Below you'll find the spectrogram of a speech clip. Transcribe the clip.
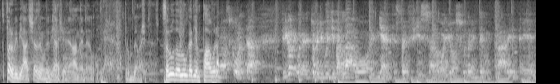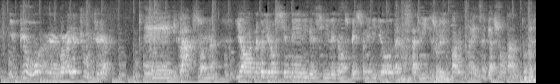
spero vi piaccia, se non vi piace, amen, problema c'è. Saluto Luca di Empower. Ascolta, ti ricordi quel lettore di cui ti parlavo? E niente, sto in fissa, lo voglio assolutamente comprare. E in più eh, vorrei aggiungere eh, i clacson, gli horn, quelli rossi e neri che si vedono spesso nei video dagli Stati Uniti sulle Subaru Impreza, mi piacciono tanto. Mm-hmm.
